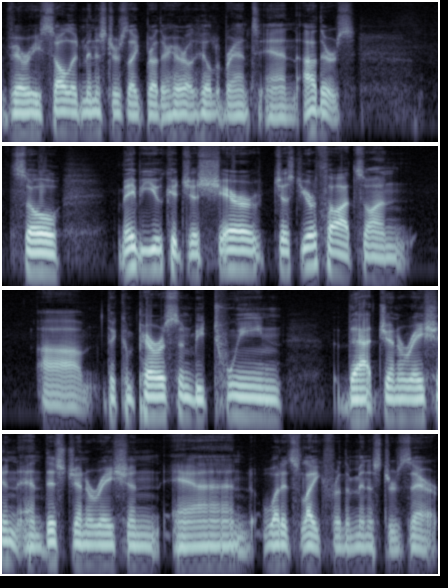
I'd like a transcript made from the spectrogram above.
very solid ministers like Brother Harold Hildebrandt and others. So maybe you could just share just your thoughts on um, the comparison between that generation and this generation and what it's like for the ministers there.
